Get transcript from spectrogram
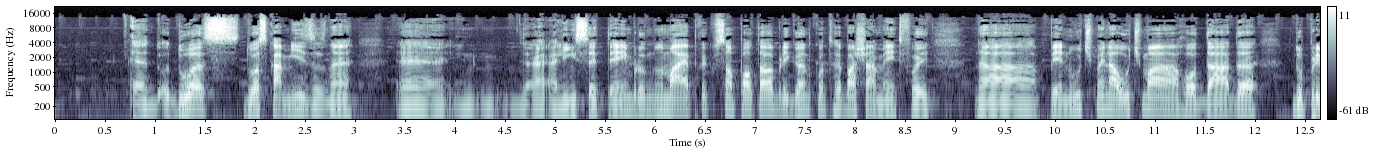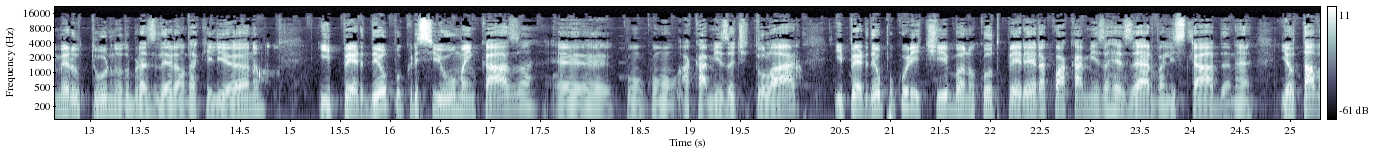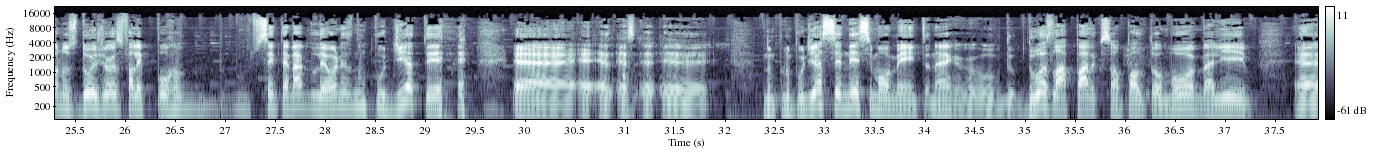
é, duas, duas camisas, né? É, ali em setembro, numa época que o São Paulo estava brigando contra o rebaixamento. Foi na penúltima e na última rodada do primeiro turno do Brasileirão daquele ano e perdeu para o Criciúma em casa é, com, com a camisa titular e perdeu para o Curitiba no Couto Pereira com a camisa reserva listada, né? E eu tava nos dois jogos e falei, porra, o Centenário do Leões não podia ter é, é, é, não, não, podia ser nesse momento, né? Duas lapadas que o São Paulo tomou ali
